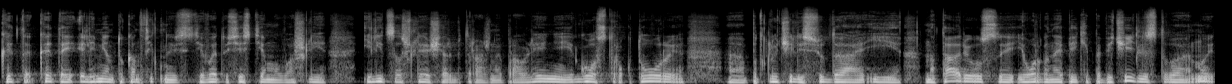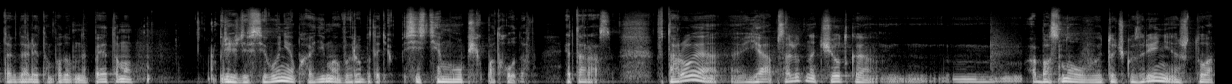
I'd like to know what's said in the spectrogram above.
к, это, к этой элементу конфликтности в эту систему вошли и лица, осуществляющие арбитражное управление, и госструктуры, э, подключились сюда и нотариусы, и органы опеки попечительства, ну и так далее и тому подобное. Поэтому прежде всего необходимо выработать систему общих подходов. Это раз. Второе, я абсолютно четко обосновываю точку зрения, что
